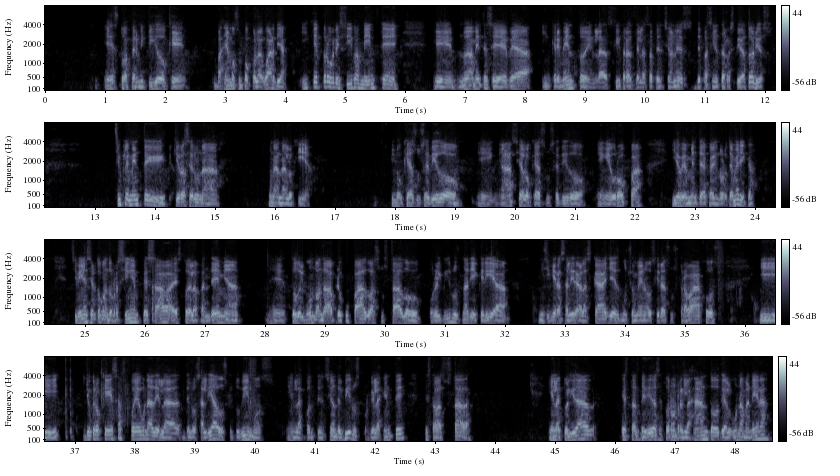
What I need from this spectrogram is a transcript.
esto ha permitido que bajemos un poco la guardia y que progresivamente eh, nuevamente se vea incremento en las cifras de las atenciones de pacientes respiratorios. Simplemente quiero hacer una, una analogía. Lo que ha sucedido en Asia, lo que ha sucedido en Europa, y obviamente acá en Norteamérica. Si bien es cierto, cuando recién empezaba esto de la pandemia, eh, todo el mundo andaba preocupado, asustado por el virus, nadie quería ni siquiera salir a las calles, mucho menos ir a sus trabajos. Y yo creo que esa fue una de, la, de los aliados que tuvimos en la contención del virus, porque la gente estaba asustada. En la actualidad, estas medidas se fueron relajando de alguna manera.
